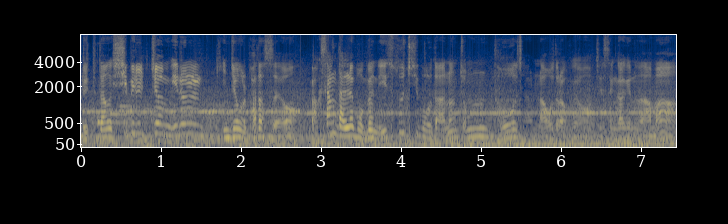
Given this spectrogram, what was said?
리터당 11.1을 인정을 받았어요. 막상 달려보면 이 수치보다는 좀 더 잘 나오더라고요. 제 생각에는 아마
